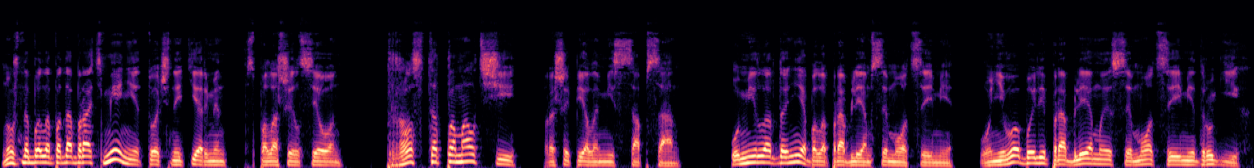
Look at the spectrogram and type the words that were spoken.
Нужно было подобрать менее точный термин», — всполошился он. «Просто помолчи», — прошипела мисс Сапсан. У Милларда не было проблем с эмоциями. У него были проблемы с эмоциями других.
